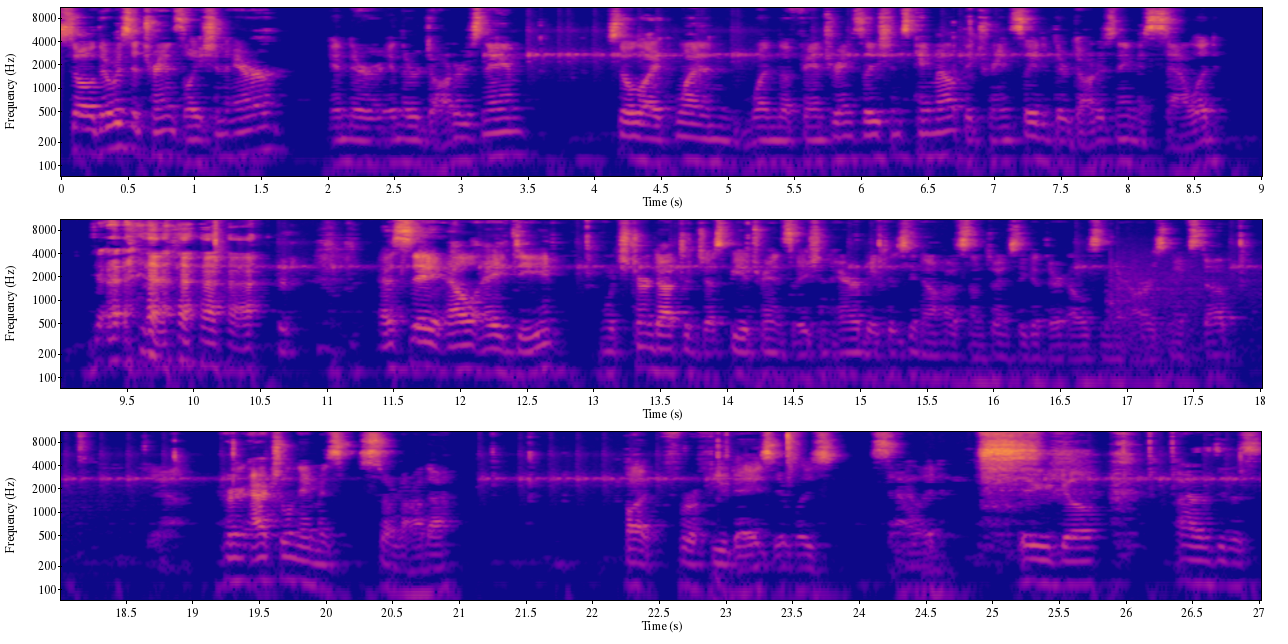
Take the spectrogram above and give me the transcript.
So there was a translation error in their in their daughter's name. So like when when the fan translations came out, they translated their daughter's name as Salad, S A L A D, which turned out to just be a translation error because you know how sometimes they get their L's and their R's mixed up. yeah. Her actual name is Sarada, but for a few days it was Salad. There you go. Let's do this.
